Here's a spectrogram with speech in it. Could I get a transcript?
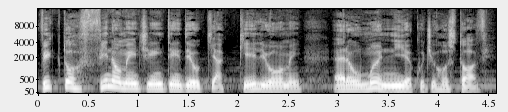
Victor finalmente entendeu que aquele homem era o maníaco de Rostov.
